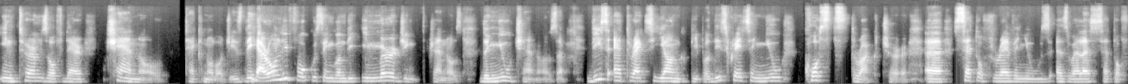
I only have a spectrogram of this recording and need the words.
in terms of their channel technologies. They are only focusing on the emerging channels, the new channels. This attracts young people. This creates a new cost structure, uh, set of revenues, as well as set of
